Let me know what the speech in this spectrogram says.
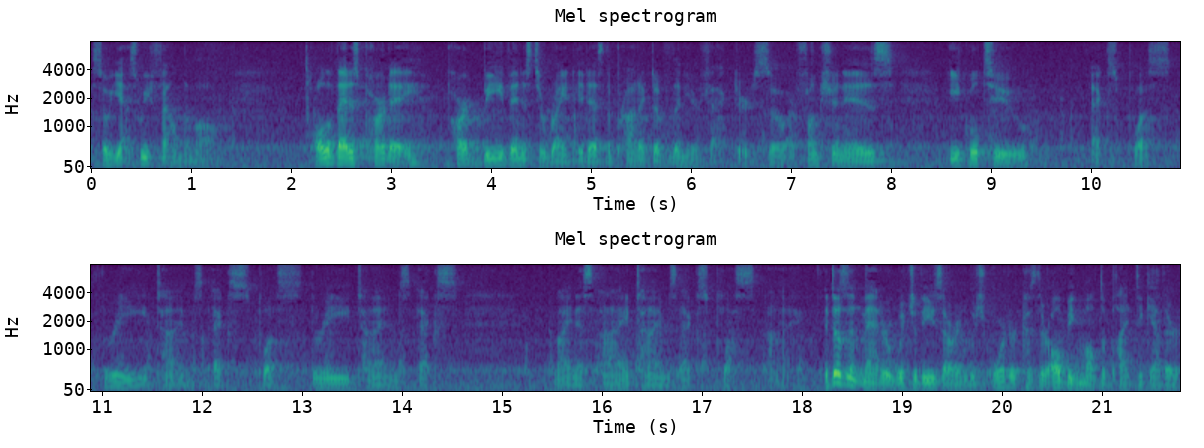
So yes, we found them all. All of that is part A. Part B then is to write it as the product of linear factors. So our function is equal to x plus 3 times x plus 3 times x minus i times x plus i. It doesn't matter which of these are in which order because they're all being multiplied together.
